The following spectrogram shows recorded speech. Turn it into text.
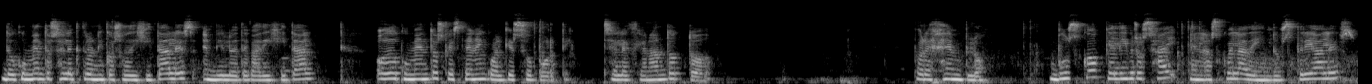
documentos electrónicos o digitales en biblioteca digital o documentos que estén en cualquier soporte, seleccionando todo. Por ejemplo, busco qué libros hay en la Escuela de Industriales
